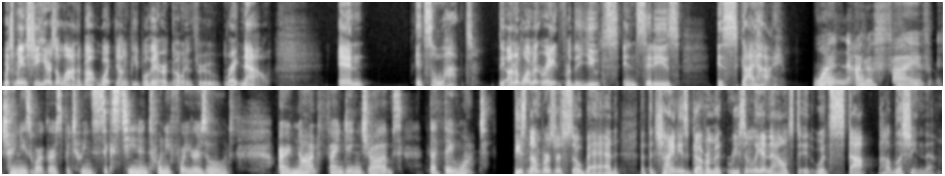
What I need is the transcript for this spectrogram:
which means she hears a lot about what young people there are going through right now. And it's a lot. The unemployment rate for the youths in cities is sky high. One out of five Chinese workers between 16 and 24 years old are not finding jobs that they want. These numbers are so bad that the Chinese government recently announced it would stop publishing them.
